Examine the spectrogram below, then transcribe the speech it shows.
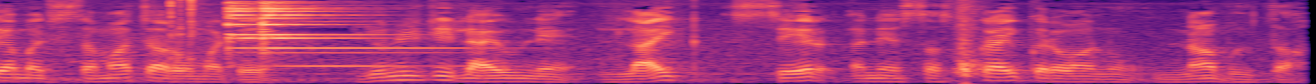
તેમજ સમાચારો માટે યુનિટી લાઈવને લાઈક, શેર અને સબસ્ક્રાઈબ કરવાનું ના ભૂલતા.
